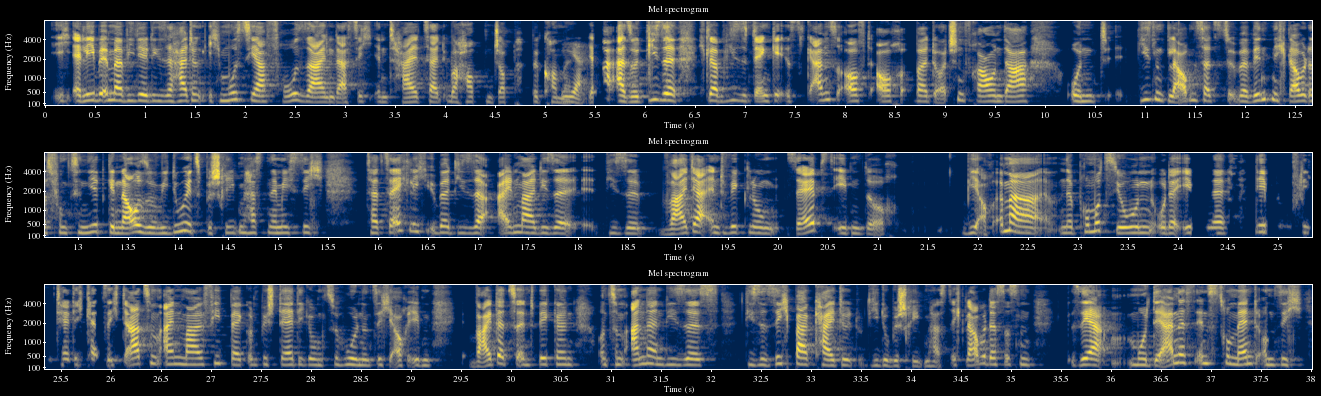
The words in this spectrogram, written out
ich erlebe immer wieder diese Haltung, ich muss ja froh sein, dass ich in Teilzeit überhaupt einen Job bekomme. Ja. ja also diese, ich glaube, diese Denke ist ganz oft auch bei deutschen Frauen da. Und diesen Glaubenssatz zu überwinden, ich glaube, das funktioniert genauso, wie du jetzt beschrieben hast, nämlich sich tatsächlich über diese einmal diese, diese Weiterentwicklung selbst eben durch wie auch immer, eine Promotion oder eben eine nebenberufliche Tätigkeit, sich da zum einen mal Feedback und Bestätigung zu holen und sich auch eben weiterzuentwickeln und zum anderen dieses, diese Sichtbarkeit, die du beschrieben hast. Ich glaube, das ist ein sehr modernes Instrument, um sich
